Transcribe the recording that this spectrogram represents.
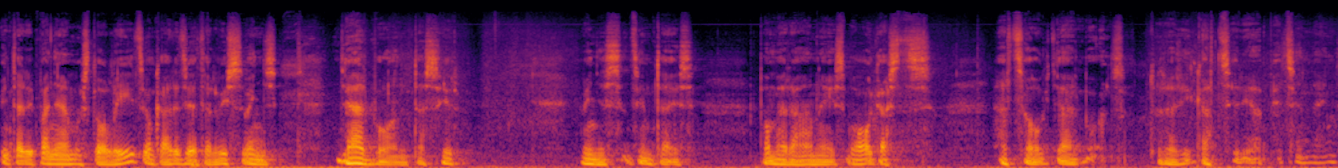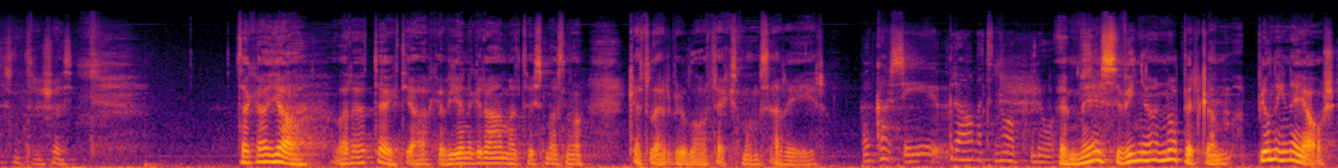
viņa arī paņēma to līdzi, un kā redzēt, ar visu viņas ģerboni tas ir viņas dzimtais Pomerānijas Volgasts hercogu ģerbons. Tur arī gads ir jā, 593. Tā kā jā, varētu teikt, jā, ka viena grāmata vismaz no Ketlera bibliotekas mums arī ir. Un kā šī grāmata nokļuva? Mēs viņu nopirkām pilnīgi nejauši.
